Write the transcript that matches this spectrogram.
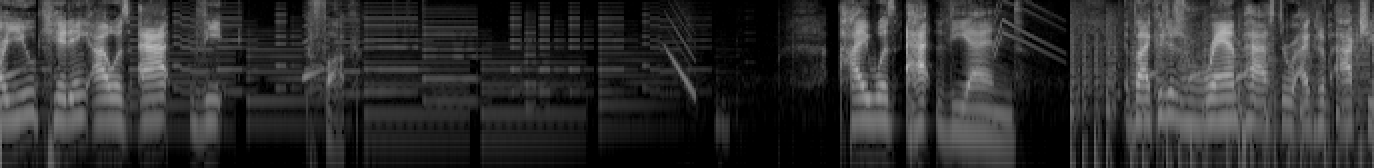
Are you kidding? I was at the... Fuck. I was at the end. If I could just ram past through, I could have actually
